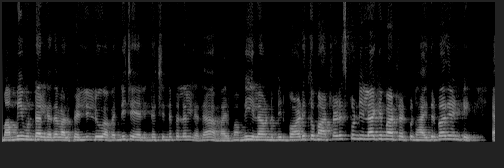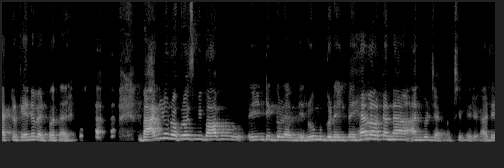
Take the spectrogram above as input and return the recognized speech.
మమ్మీ ఉండాలి కదా వాళ్ళ పెళ్ళిళ్ళు అవన్నీ చేయాలి. ఇంకా చిన్నపిల్లలు కదా మరి మమ్మీ ఇలా ఉండి మీరు బాడీతో మాట్లాడేసుకోండి ఇలాగే మాట్లాడుకోండి. హైదరాబాద్ ఏంటి? ఎక్కడికైనా వెళ్ళిపోతారు. బెంగళూరు ఒకరోజు మీ బాబు ఇంటికి కూడా మీ రూమ్కి కూడా వెళ్ళిపోయి హలో కన్నా అని కూడా చెప్పచ్చు మీరు. అదే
